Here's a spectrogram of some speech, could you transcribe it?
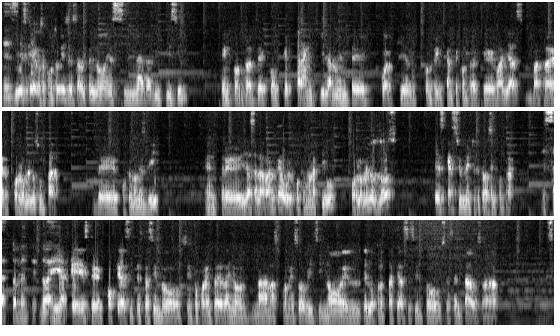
Y es que, o sea, como tú dices, ahorita no es nada difícil encontrarte con que tranquilamente cualquier contrincante contra el que vayas va a traer por lo menos un par de Pokémon SV entre ya sea la banca o el Pokémon activo, por lo menos dos, es casi un hecho que te vas a encontrar. Exactamente. No, ya que este Poké así te está haciendo 140 de daño nada más con eso, y si no, el, el otro ataque hace 160, o sea, es.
